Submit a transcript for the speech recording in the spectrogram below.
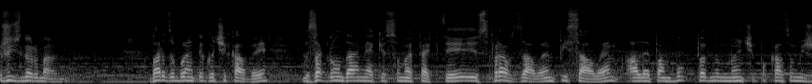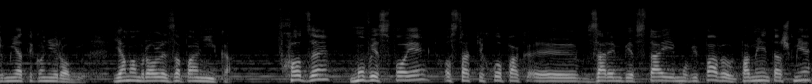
żyć normalnie. Bardzo byłem tego ciekawy. Zaglądałem, jakie są efekty, sprawdzałem, pisałem, ale Pan Bóg w pewnym momencie pokazał mi, że ja tego nie robił. Ja mam rolę zapalnika. Wchodzę, mówię swoje. Ostatnio chłopak y, w zarębie wstaje i mówi: Paweł, pamiętasz mnie?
